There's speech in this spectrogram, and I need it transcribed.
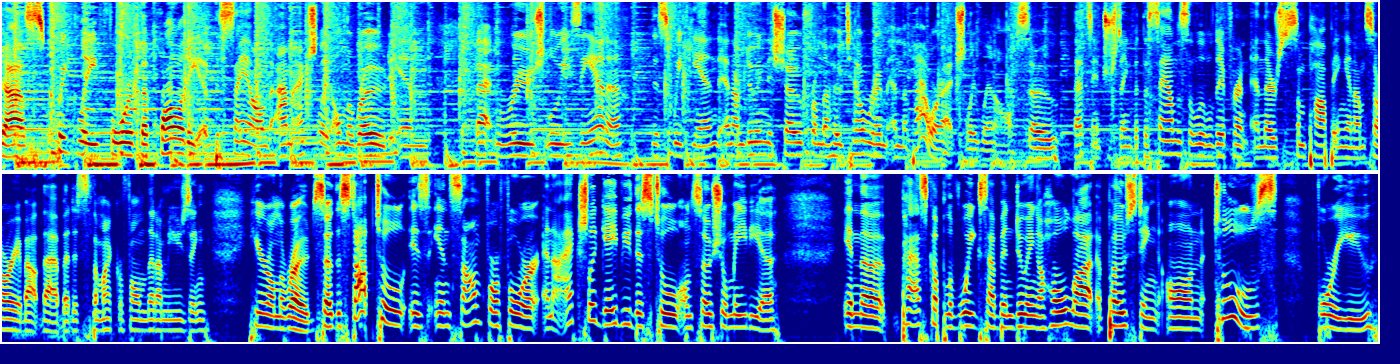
Apologize quickly for the quality of the sound. I'm actually on the road in Baton Rouge, Louisiana this weekend, and I'm doing the show from the hotel room, and the power actually went off. So that's interesting, but the sound is a little different, and there's some popping, and I'm sorry about that, but it's the microphone that I'm using here on the road. So the stop tool is in Psalm 4:4, and I actually gave you this tool on social media. In the past couple of weeks, I've been doing a whole lot of posting on tools for you,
